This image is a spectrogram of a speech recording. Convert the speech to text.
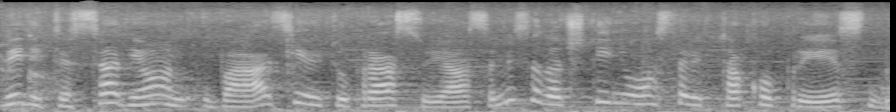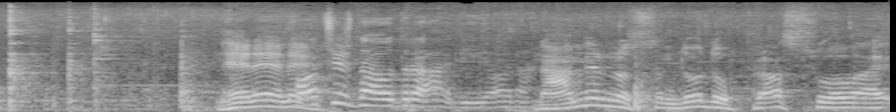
Vidite, sad je on ubacio i tu prasu. Ja sam mislila da će ti nju ostaviti tako prijesnu. Ne, ne, ne. Hoćeš da odradi ona? Namjerno sam dodao prasu ovaj,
